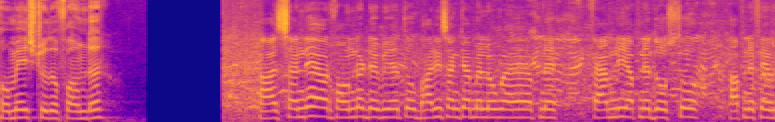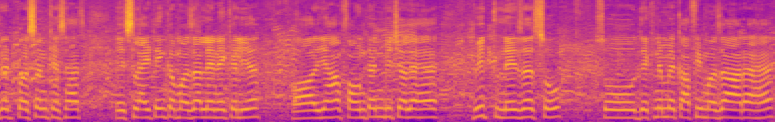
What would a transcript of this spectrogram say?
Homage to the founder आज संडे और फाउंडर डे भी है तो भारी संख्या में लोग आए अपने फैमिली अपने दोस्तों अपने फेवरेट पर्सन के साथ इस लाइटिंग का मज़ा लेने के लिए। और यहाँ फाउंटेन भी चले है विथ लेज़र शो सो देखने में काफ़ी मज़ा आ रहा है।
